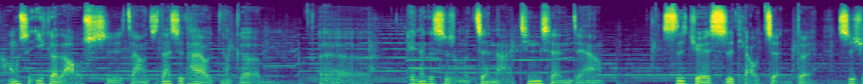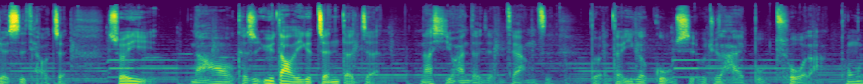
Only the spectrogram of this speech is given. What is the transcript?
好像是一个老师这样子，但是他有那个呃，诶，那个是什么症啊？精神怎样？失觉失调症，对，失觉失调症。所以，然后可是遇到了一个真的人。那喜欢的人这样子，对的一个故事，我觉得还不错啦。同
